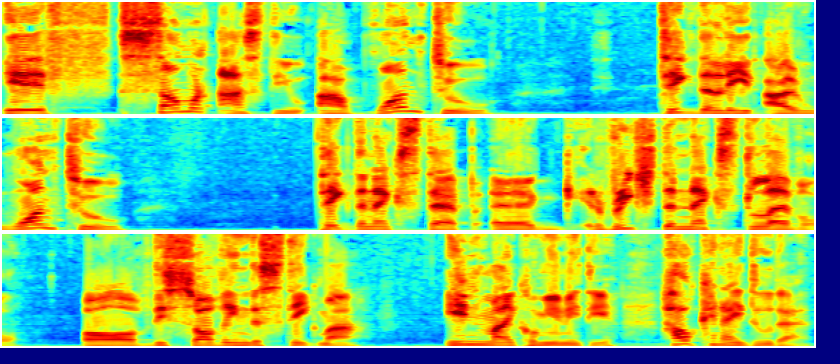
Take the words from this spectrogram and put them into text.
if someone asked you, I want to take the lead, I want to take the next step, uh, reach the next level of dissolving the stigma in my community? How can I do that?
